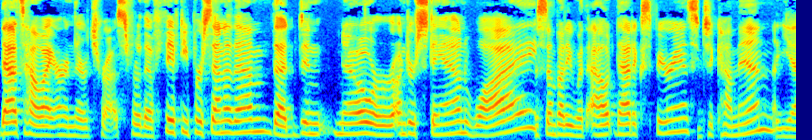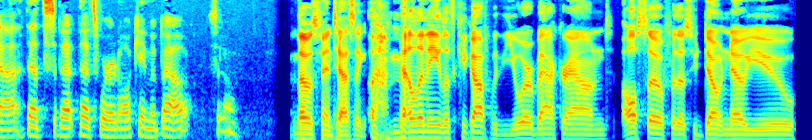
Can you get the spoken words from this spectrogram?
that's how I earned their trust. For the 50% of them that didn't know or understand why somebody without that experience to come in, yeah, that's that that's where it all came about. So that was fantastic. Uh, Melanie, let's kick off with your background. Also, for those who don't know you,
